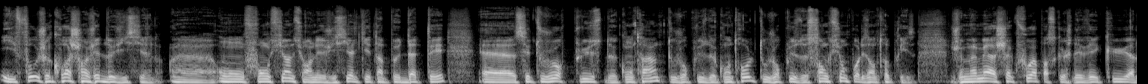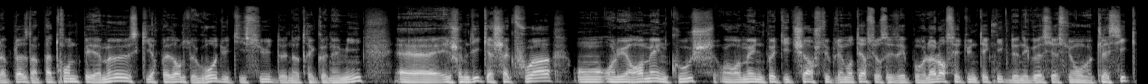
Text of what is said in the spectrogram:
Il faut, je crois, changer de logiciel. Euh, on fonctionne sur un logiciel qui est un peu daté. Euh, c'est toujours plus de contraintes, toujours plus de contrôle, toujours plus de sanctions pour les entreprises. Je me mets à chaque fois, parce que je l'ai vécu à la place d'un patron de PME, ce qui représente le gros du tissu de notre économie, euh, et je me dis qu'à chaque fois, on, on lui en remet une couche, on remet une petite charge supplémentaire sur ses épaules. Alors c'est une technique de négociation classique,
